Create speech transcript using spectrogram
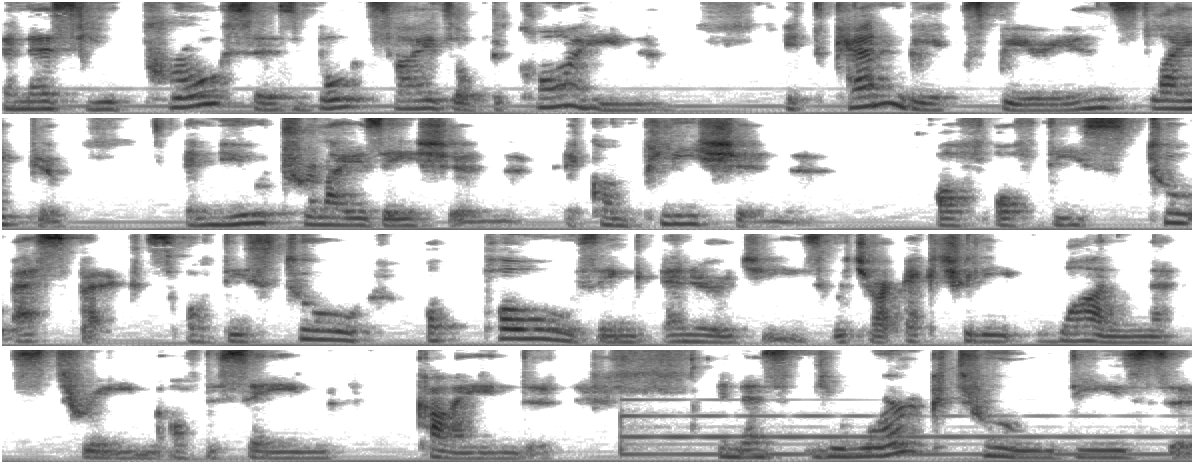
And as you process both sides of the coin, it can be experienced like a neutralization, a completion of, of these two aspects, of these two opposing energies, which are actually one stream of the same kind. And as you work through these uh,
